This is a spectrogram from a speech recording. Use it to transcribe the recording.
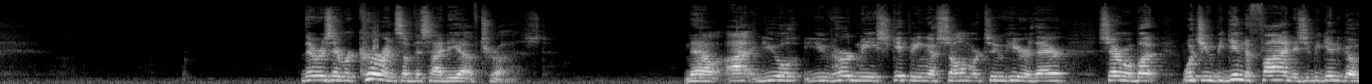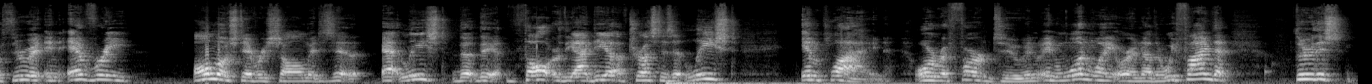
there is a recurrence of this idea of trust. Now, I you you've heard me skipping a psalm or two here or there, several, but what you begin to find as you begin to go through it in every almost every psalm, it is at least the, the thought or the idea of trust is at least implied or referred to in, in one way or another. We find that through this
